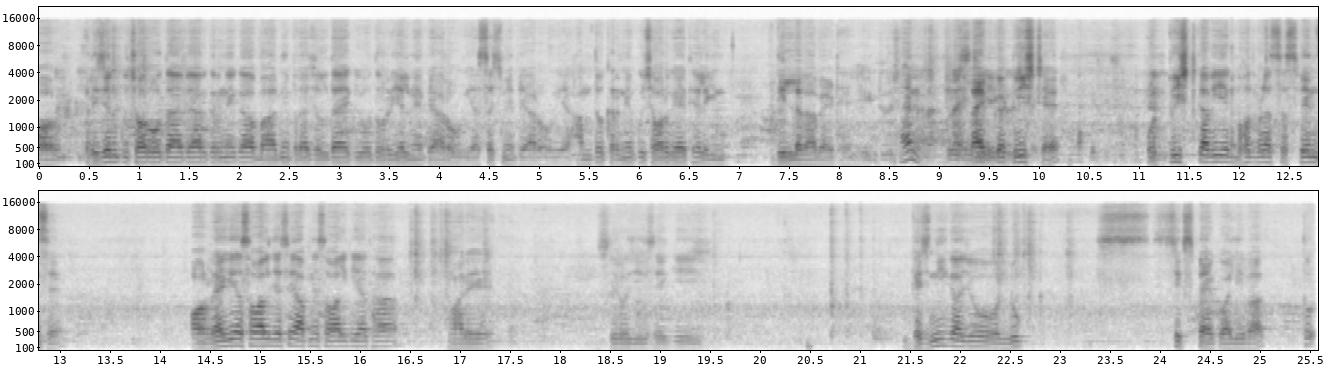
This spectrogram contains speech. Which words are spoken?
और रीज़न कुछ और होता है प्यार करने का, बाद में पता चलता है कि वो तो रियल में प्यार हो गया, सच में प्यार हो गया। हम तो करने कुछ और गए थे, लेकिन दिल लगा बैठे है। ना? लाइफ का ट्विस्ट है। वो ट्विस्ट का भी एक बहुत बड़ा सस्पेंस है। और रह गया सवाल, जैसे आपने सवाल किया था हमारे सिरो जी से कि गजनी का जो लुक सिक्स पैक वाली बात तो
